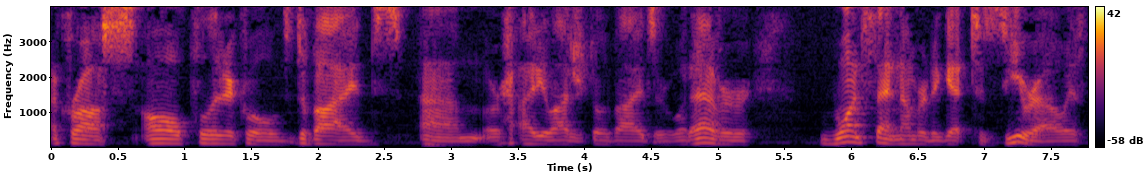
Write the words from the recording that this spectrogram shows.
across all political divides um, or ideological divides or whatever wants that number to get to zero if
